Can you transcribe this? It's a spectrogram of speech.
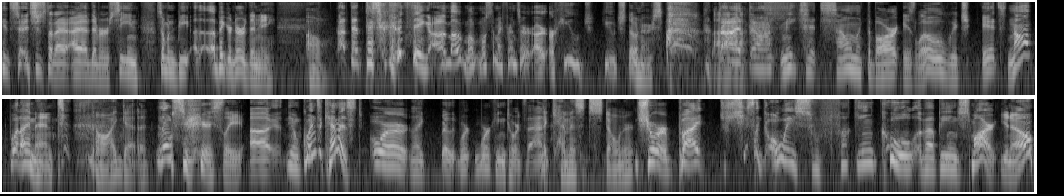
it's it's just that I, I have never seen someone be a, a bigger nerd than me. Oh, Uh, that, that's a good thing. Uh, mo- mo- most of my friends are, are, are huge, huge stoners. that uh, makes it sound like the bar is low, which it's not what I meant. no, I get it. No, seriously. Uh, you know, Gwen's a chemist, or like we're working towards that. A chemist stoner? Sure, but she's like always so fucking cool about being smart, you know?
